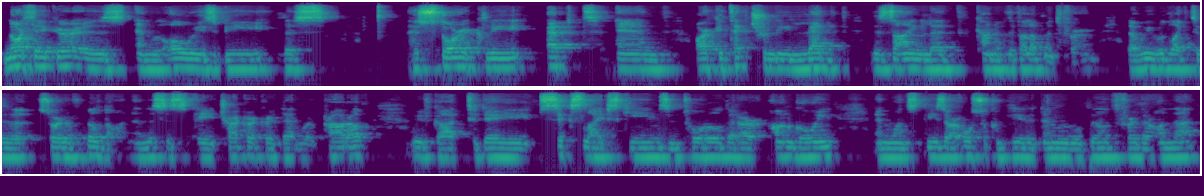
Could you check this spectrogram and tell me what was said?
Northacre is and will always be this historically apt and architecturally led, design led kind of development firm that we would like to sort of build on. And this is a track record that we're proud of. We've got today six live schemes in total that are ongoing. And once these are also completed, then we will build further on that.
